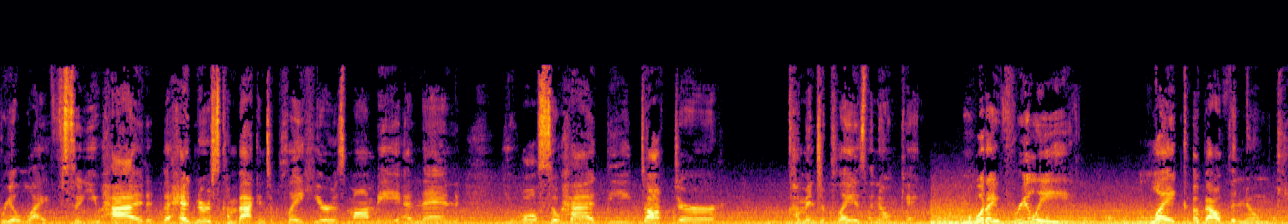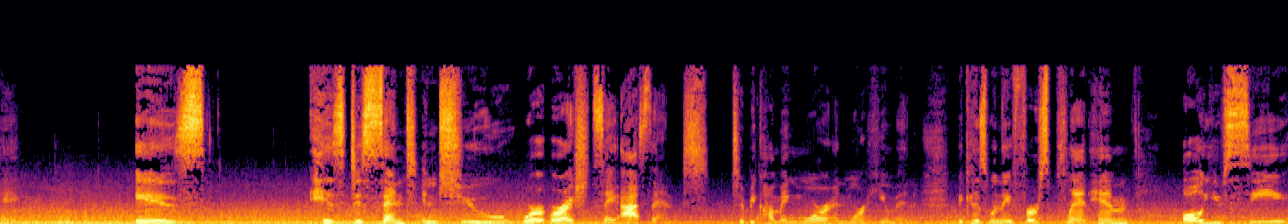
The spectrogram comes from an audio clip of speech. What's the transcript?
real life. So you had the head nurse come back into play here as Mombi, and then you also had the doctor come into play as the Gnome King. What I really like about the Gnome King is his descent into, or, or I should say, ascent to becoming more and more human. Because when they first plant him, all you see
